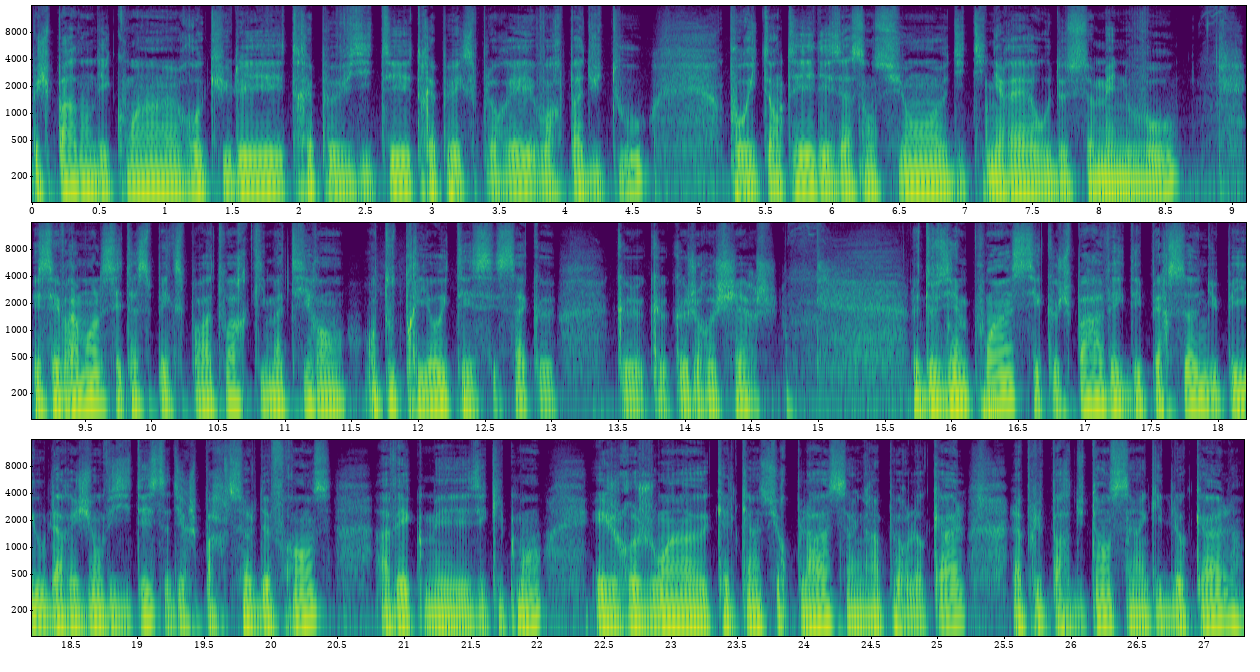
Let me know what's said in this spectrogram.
je pars dans des coins reculés, très peu visités, très peu explorés, voire pas du tout, pour y tenter des ascensions d'itinéraires ou de sommets nouveaux. Et c'est vraiment cet aspect exploratoire qui m'attire en, toute priorité. C'est ça que, que, que, je recherche. Le deuxième point, c'est que je pars avec des personnes du pays ou de la région visitée, c'est-à-dire je pars seul de France avec mes équipements et je rejoins euh, quelqu'un sur place, un grimpeur local. La plupart du temps, c'est un guide local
